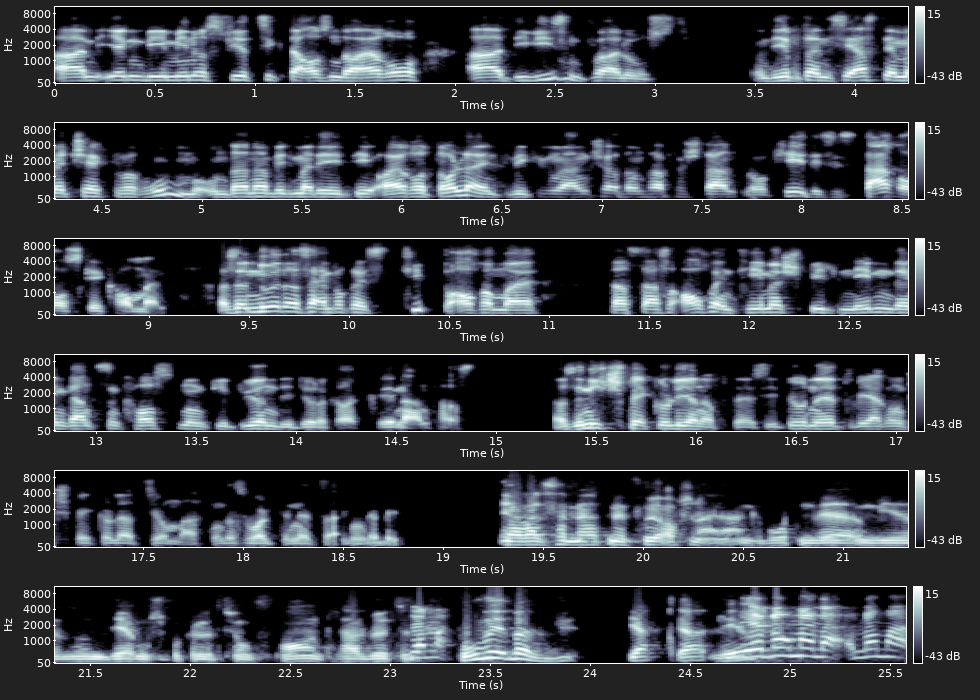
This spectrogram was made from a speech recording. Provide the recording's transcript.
ähm, irgendwie minus 40.000 Euro äh, Devisenverlust. Und ich habe dann das erste Mal gecheckt, warum. Und dann habe ich mir die, die Euro-Dollar-Entwicklung angeschaut und habe verstanden, okay, das ist daraus gekommen. Also nur das einfach als Tipp auch einmal, dass das auch ein Thema spielt neben den ganzen Kosten und Gebühren, die du da gerade genannt hast. Also nicht spekulieren auf das. Ich tue nicht Währungsspekulation machen. Das wollte ich nicht sagen damit. Ja, aber das hat mir, hat mir früher auch schon einer angeboten, wäre irgendwie so ein Währungsspekulationsfonds. Total Blödsinn. Wo wir über, ja, ja, Lea? Ja, nochmal, nochmal,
